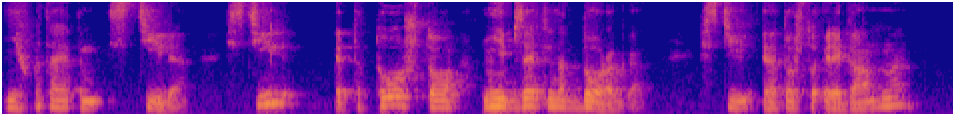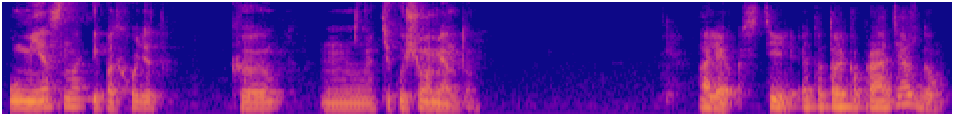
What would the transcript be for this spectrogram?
Не хватает им стиля. Стиль – это то, что не обязательно дорого. Стиль – это то, что элегантно, уместно и подходит к текущему моменту. Олег, стиль – это только про одежду?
